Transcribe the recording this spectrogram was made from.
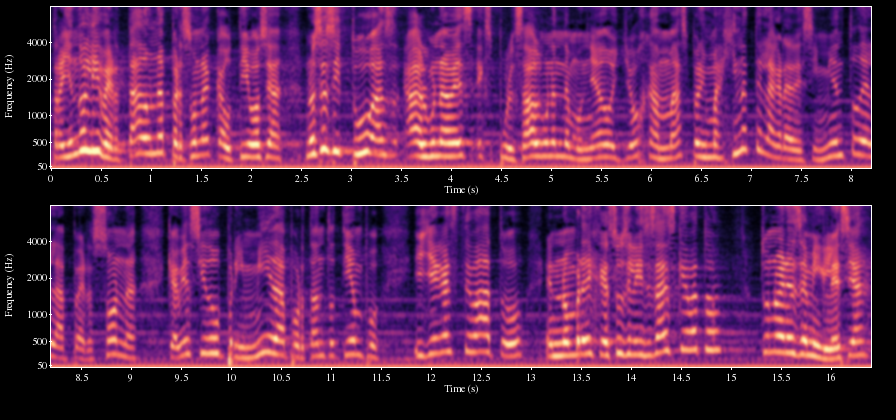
trayendo libertad a una persona cautiva. O sea, no sé si tú has alguna vez expulsado a algún endemoniado, yo jamás, pero imagínate el agradecimiento de la persona que había sido oprimida por tanto tiempo. Y llega este vato en nombre de Jesús y le dice, ¿sabes qué vato? Tú no eres de mi iglesia,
